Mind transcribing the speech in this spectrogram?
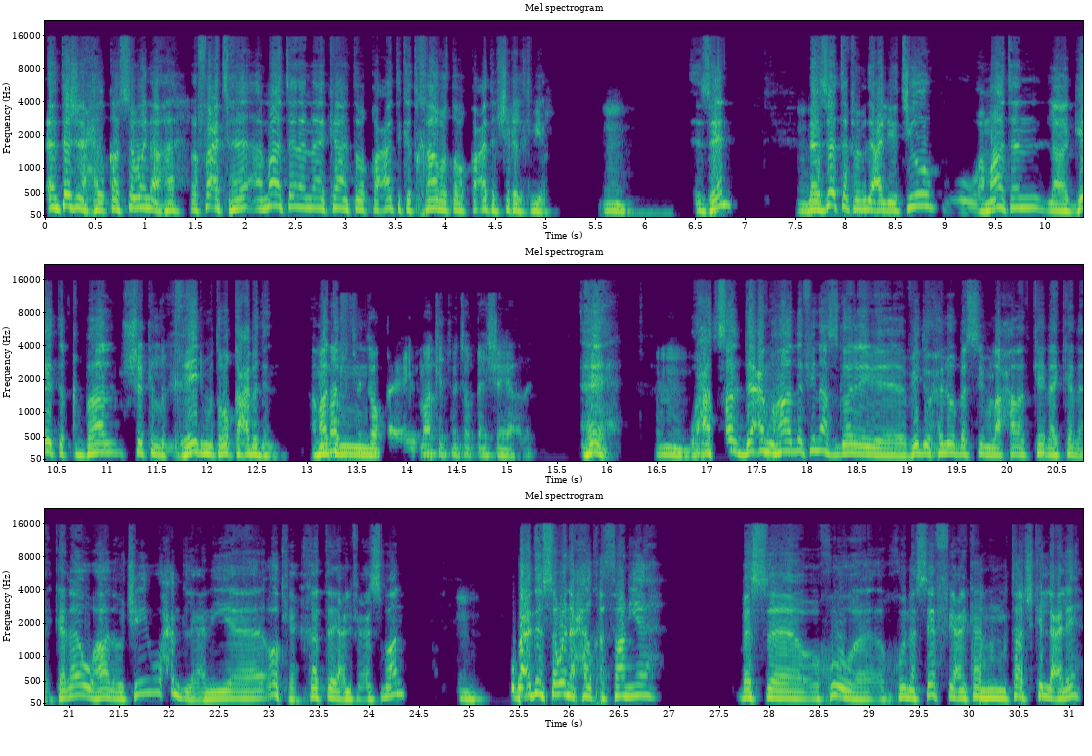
أنتجنا حلقة سويناها رفعتها. أمانة أنا كانت توقعاتي كنت خابط توقعاتي بشكل كبير. زين؟ نزلتها في على اليوتيوب وامانه لقيت إقبال بشكل غير متوقع ابدا ما كنت متوقع إيه، ما كنت متوقع الشيء هذا إيه. وحصلت دعم وهذا في ناس قالوا لي فيديو حلو بس في ملاحظات كذا كذا كذا وهذا وشي والحمد لله يعني آه، أوكي أخذته يعني في حسبان. وبعدين سوينا حلقة ثانية بس آه، أخوه أخونا سيف يعني كان المونتاج كله عليه.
